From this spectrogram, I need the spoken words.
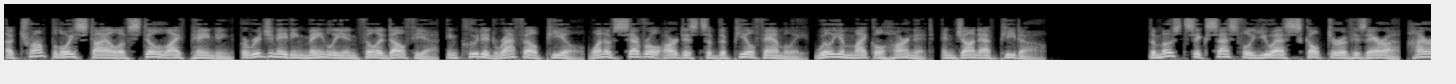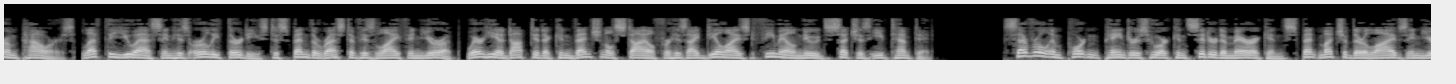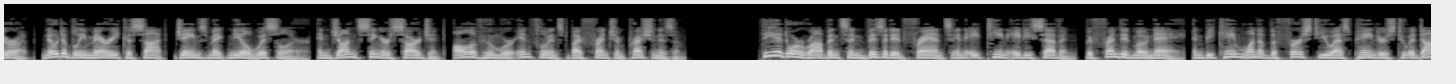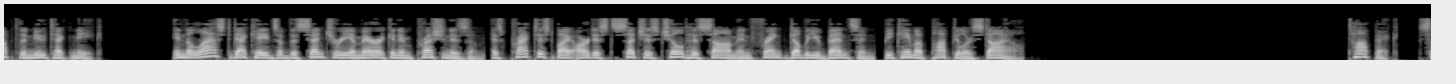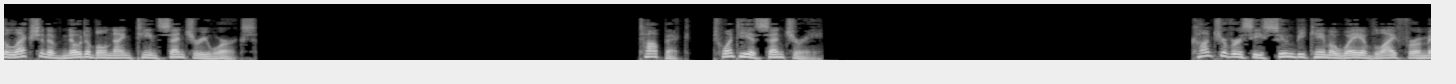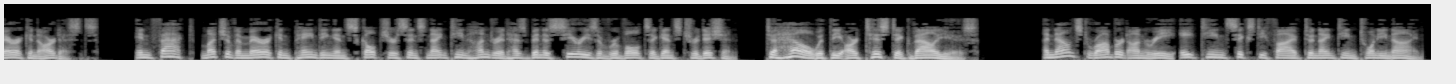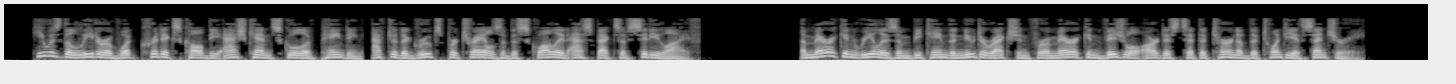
A trompe-l'oeil style of still life painting, originating mainly in Philadelphia, included Raphael Peale one of several artists of the Peale family, William Michael Harnett, and John F. Peto. The most successful U.S. sculptor of his era, Hiram Powers, left the U.S. in his early 30s to spend the rest of his life in Europe, where he adopted a conventional style for his idealized female nudes such as Eve Tempted. Several important painters who are considered Americans spent much of their lives in Europe, notably Mary Cassatt, James McNeill Whistler, and John Singer Sargent, all of whom were influenced by French Impressionism. Theodore Robinson visited France in 1887, befriended Monet, and became one of the first U.S. painters to adopt the new technique. In the last decades of the century American Impressionism, as practiced by artists such as Childe Hassam and Frank W. Benson, became a popular style. Selection of notable 19th-century works 20th century Controversy soon became a way of life for American artists. In fact, much of American painting and sculpture since 1900 has been a series of revolts against tradition. "'To hell with the artistic values' announced Robert Henri (1865–1929). He was the leader of what critics called the Ashcan school of painting, after the group's portrayals of the squalid aspects of city life. American realism became the new direction for American visual artists at the turn of the 20th century.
